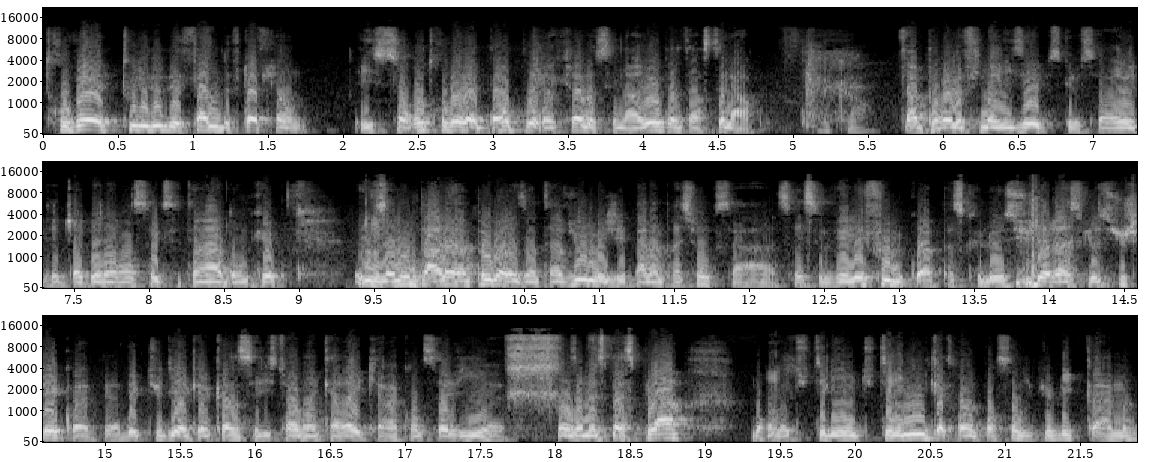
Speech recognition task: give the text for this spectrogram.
trouvés tous les deux des fans de Flatland. Et ils se sont retrouvés là-dedans pour écrire le scénario d'Interstellar enfin pour le finaliser parce que le scénario était déjà bien avancé etc donc euh, ils en ont parlé un peu dans les interviews mais j'ai pas l'impression que ça ça ait soulevé les foules quoi parce que le sujet reste le sujet quoi dès que tu dis à quelqu'un c'est l'histoire d'un carré qui raconte sa vie euh, dans un espace plat bon bah, tu t'élimines tu t'élimines 80% du public quand même hein.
